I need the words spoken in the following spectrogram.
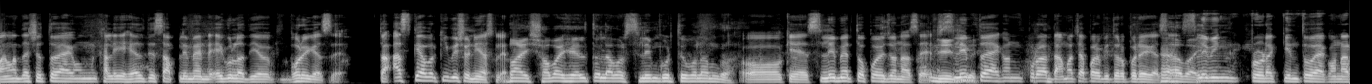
বাংলাদেশে তো এখন খালি হেলথ সাপ্লিমেন্ট এগুলো দিয়ে ভরে গেছে। তো আজকে আবার কি বিষয় নিয়ে আসলেন? ভাই সবাই হেলথ হলে আবার স্লিম করতে বললাম গো ওকে স্লিমের তো প্রয়োজন আছে। স্লিম তো এখন পুরো দামা চাপার ভিতরে পড়ে গেছে। হ্যাঁ স্লিমিং প্রোডাক্ট কিন্তু এখন আর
